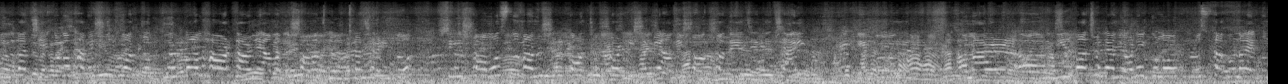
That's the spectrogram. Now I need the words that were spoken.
কিংবা যে কোনোভাবে শুধুমাত্র দুর্বল হওয়ার কারণে আমাদের সমাজে অত্যাচারিত, সেই সমস্ত মানুষের কণ্ঠস্বর হিসেবে আমি সংসদে যেতে আমার নির্বাচনে আমি অনেকগুলো প্রস্তাবনা এবং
